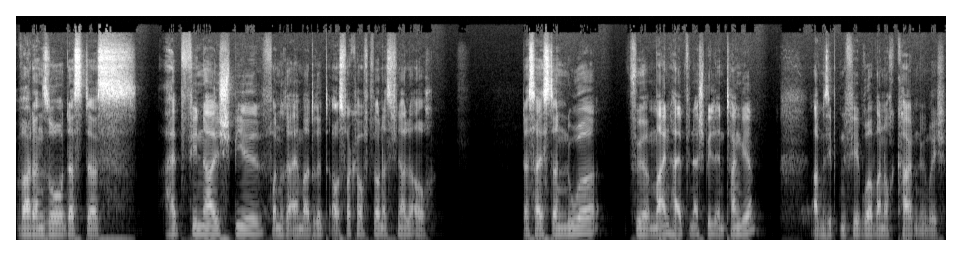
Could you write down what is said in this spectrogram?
War dann so, dass das Halbfinalspiel von Real Madrid ausverkauft war und das Finale auch. Das heißt dann nur für mein Halbfinalspiel in Tangier am 7. Februar waren noch Karten übrig.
